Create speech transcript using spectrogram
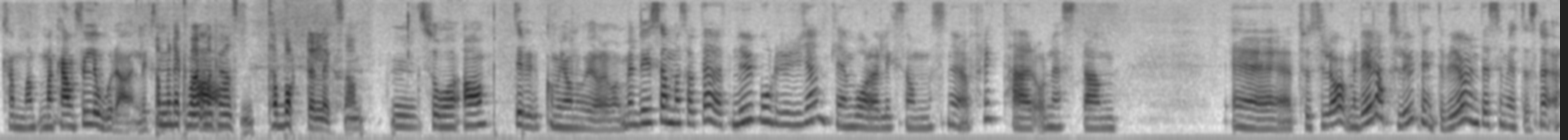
kan man, man kan förlora. Liksom. Ja, men det kan man, ja. man kan ta bort det liksom. Mm. Så ja, det kommer jag nog att göra. Men det är samma sak där, att nu borde det egentligen vara liksom snöfritt här och nästan eh, tussilago. Men det är det absolut inte. Vi har en decimeter snö.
